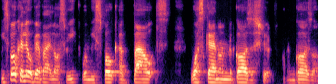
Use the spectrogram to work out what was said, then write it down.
we spoke a little bit about it last week when we spoke about what's going on in the Gaza Strip and Gaza,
